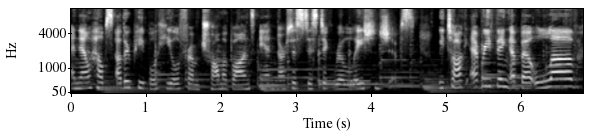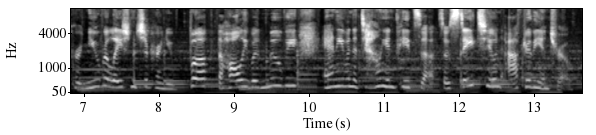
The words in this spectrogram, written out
and now helps other people heal from trauma bonds and narcissistic relationships. We talk everything about love, her new relationship, her new book, the Hollywood movie, and even Italian pizza. So stay tuned after the intro.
